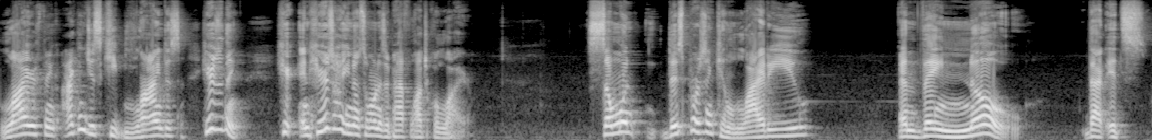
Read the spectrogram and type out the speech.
Liars think I can just keep lying to. Here's the thing. Here and here's how you know someone is a pathological liar. Someone this person can lie to you, and they know that it's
